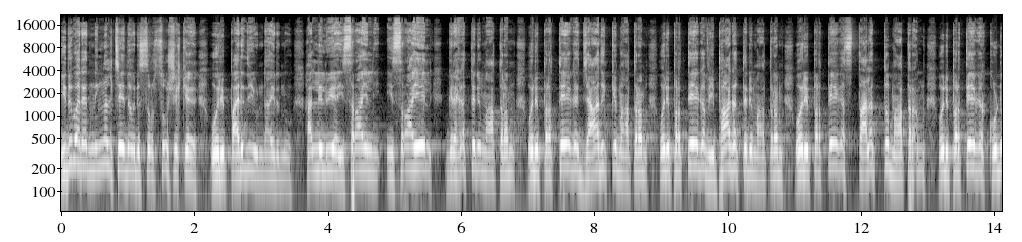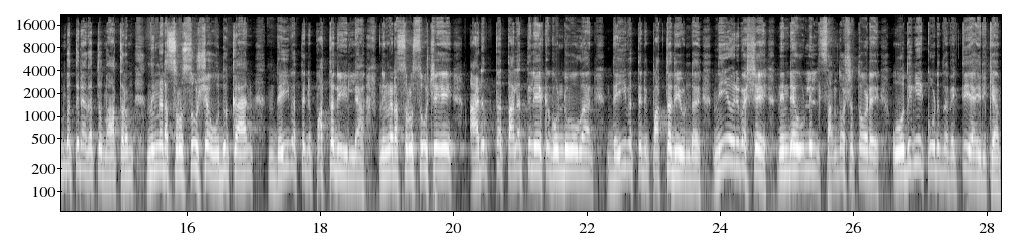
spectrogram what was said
ഇതുവരെ നിങ്ങൾ ചെയ്ത ഒരു ശുശ്രൂഷയ്ക്ക് ഒരു പരിധി ഉണ്ടായിരുന്നു ഹല്ലുയ ഇസ്രായേൽ ഇസ്രായേൽ ഗ്രഹത്തിന് മാത്രം ഒരു പ്രത്യേക ജാതിക്ക് മാത്രം ഒരു പ്രത്യേക വിഭാഗത്തിന് മാത്രം ഒരു പ്രത്യേക സ്ഥലത്ത് മാത്രം ഒരു പ്രത്യേക കുടുംബത്തിനകത്ത് മാത്രം നിങ്ങളുടെ ശുശ്രൂഷ ഒതുക്കാൻ ദൈവത്തിന് പദ്ധതിയില്ല. നിങ്ങളുടെ ശുശ്രൂഷയെ അടുത്ത തലത്തിലേക്ക് കൊണ്ടുപോകാൻ ദൈവത്തിന് പദ്ധതിയുണ്ട്. നീ ഒരു പക്ഷേ നിന്റെ ഉള്ളിൽ സന്തോഷത്തോടെ ഒതുങ്ങിക്കൂടുന്ന വ്യക്തിയായിരിക്കാം.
